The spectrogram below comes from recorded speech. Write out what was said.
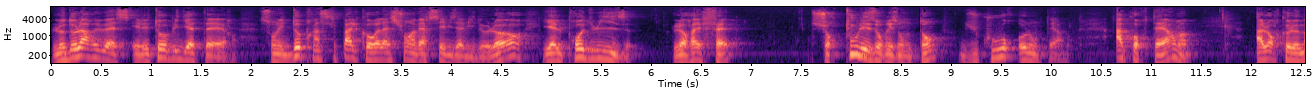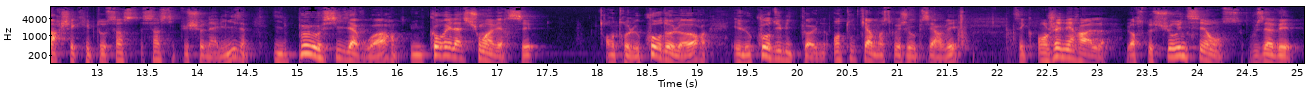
Le dollar US et les taux obligataires sont les deux principales corrélations inversées vis-à-vis de l'or et elles produisent leur effet sur tous les horizons de temps du court au long terme. À court terme, alors que le marché crypto s'institutionnalise, il peut aussi y avoir une corrélation inversée entre le cours de l'or et le cours du Bitcoin. En tout cas, moi, ce que j'ai observé, c'est qu'en général, lorsque sur une séance, vous avez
